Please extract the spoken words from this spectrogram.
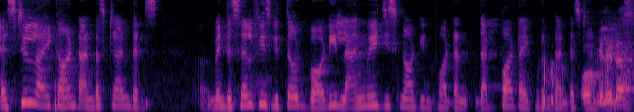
I still I can't understand that uh, when the self is without body, language is not important. That part I couldn't understand. Okay, let us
